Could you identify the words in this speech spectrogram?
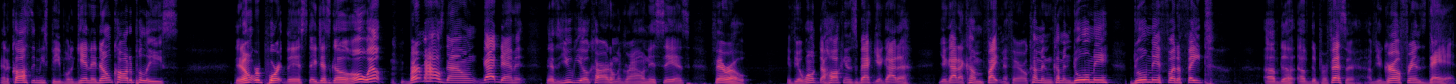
and accosting these people. And again, they don't call the police. They don't report this. They just go, "Oh well, burnt my house down. God damn it!" There's a Yu-Gi-Oh card on the ground. It says, "Pharaoh, if you want the Hawkins back, you gotta, you gotta come fight me, Pharaoh. Come and come and duel me, duel me for the fate of the of the professor of your girlfriend's dad."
